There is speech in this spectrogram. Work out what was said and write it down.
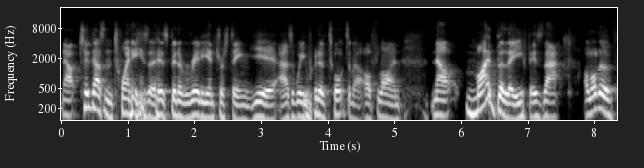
now 2020 has been a really interesting year, as we would have talked about offline. Now, my belief is that a lot of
